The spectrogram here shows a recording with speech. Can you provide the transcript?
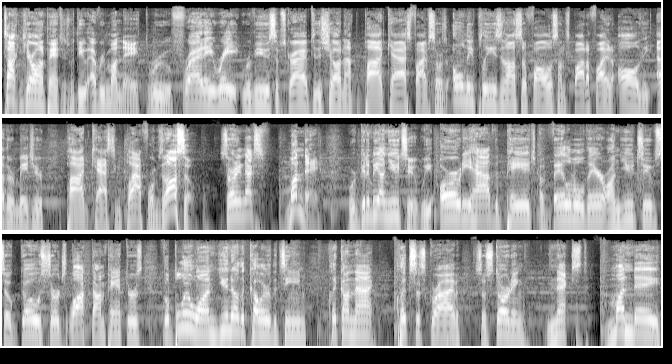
talking Carolina Panthers with you every Monday through Friday. Rate, review, subscribe to the show on Apple Podcast, five stars only, please, and also follow us on Spotify and all the other major podcasting platforms. And also, starting next Monday, we're going to be on YouTube. We already have the page available there on YouTube, so go search Locked On Panthers, the blue one. You know the color of the team. Click on that click subscribe. So starting next Monday,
